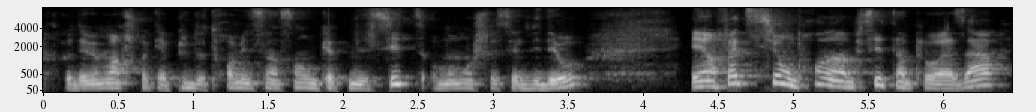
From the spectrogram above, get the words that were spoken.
parce que des mémoires, je crois qu'il y a plus de 3500 ou 4000 sites au moment où je fais cette vidéo. Et en fait, si on prend un site un peu au hasard,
